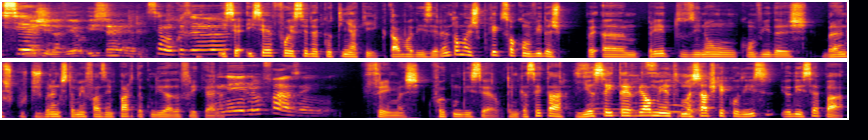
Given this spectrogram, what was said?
Isso é- Imagina, eu, isso é. Isso é uma coisa. Isso, é, isso é, foi a cena que eu tinha aqui, que estavam a dizer. Então, mas porquê que só convidas ahm, pretos e não convidas brancos? Porque os brancos também fazem parte da comunidade africana. Nem, não fazem. Sim, mas foi como disseram, tenho que aceitar. E aceitei realmente, mas sabes o que é que eu disse? Eu disse, é pá,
